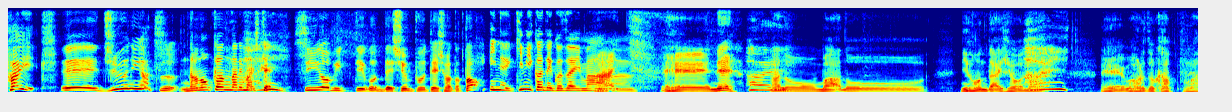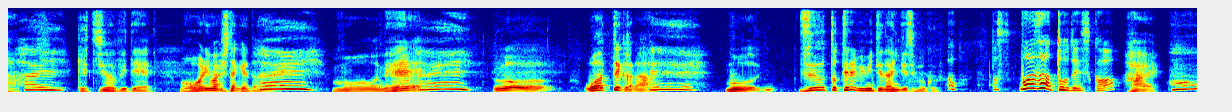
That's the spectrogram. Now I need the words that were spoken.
はい、えー、12月7日になりまして、はい水曜日っていうことで春風亭昇太と、犬きみこでございはいます。、えー、ね、はいあのーまああのー日本代表の、はいえーワールドカップは、はい月曜日で終わりましたけども、はい。もうね、はい。もう終わってから、ええもうずーっとテレビ見てないんですよ僕。あ、わざとですか？はい。は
